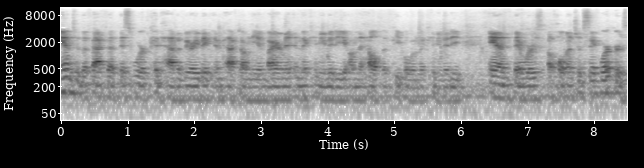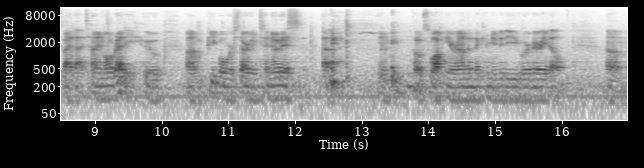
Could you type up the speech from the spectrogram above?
and to the fact that this work could have a very big impact on the environment and the community, on the health of people in the community. And there was a whole bunch of sick workers by that time already who um, people were starting to notice uh, you know, folks walking around in the community who were very ill. Um,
